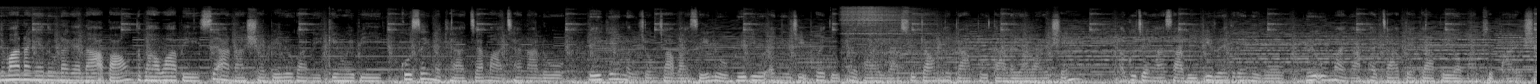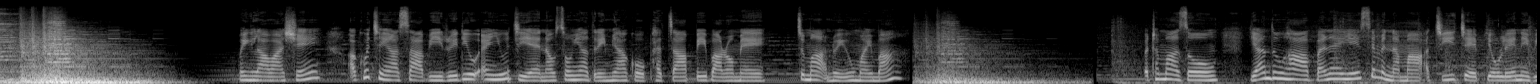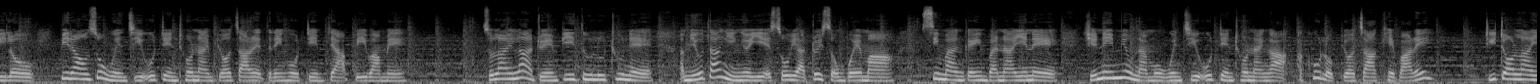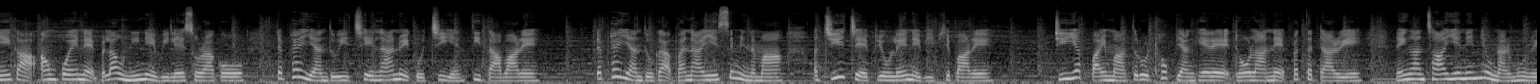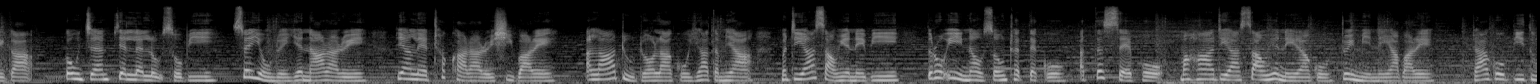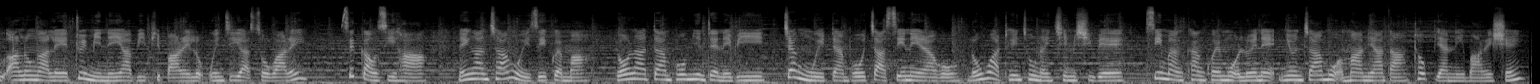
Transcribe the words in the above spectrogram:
မြန်မာနိုင်ငံသူနိုင်ငံသားအပေါင်းတဘာဝပြီးစစ်အာဏာရှင်ပြည်တို့ကနေကင်းဝေးပြီးကိုစိတ်နှဖျားစမ်းမချမ်းသာလို့ဘေးကင်းလုံခြုံကြပါစေလို့ Radio NUG ဖွဲ့သူဖွဲ့သားတွေကဆုတောင်းမေတ္တာပို့သလိုက်ရပါတယ်ရှင်။အခုချိန်ကစပြီးပြည်တွင်းသတင်းတွေကိုမျိုးဦးမိုင်ကဖတ်ကြားတင်ပြပေးတော့မှာဖြစ်ပါတယ်ရှင်။မင်္ဂလာပါရှင်။အခုချိန်ကစပြီး Radio NUG ရဲ့နောက်ဆုံးရသတင်းများကိုဖတ်ကြားပေးပါတော့မယ်။ကျမຫນွေဦးမိုင်ပါ။ ပထမဆုံးရန်သူဟာဗန်နယ်ရေးစစ်မနမှာအကြီးအကျယ်ပြိုလဲနေပြီလို့ပြည်ထောင်စုဝန်ကြီးဦးတင်ထွန်းနိုင်ပြောကြားတဲ့သတင်းကိုတင်ပြပေးပါမယ်။ဇူလိုင်လအတွင်းပြည်သူလူထုနဲ့အမျိုးသားညီညွတ်ရေးအစိုးရတွေ့ဆုံပွဲမှာစီမံကိန်းဗဏ္ဍာရေးနဲ့ရင်းနှီးမြှုပ်နှံမှုဝန်ကြီးဦးတင်ထွန်းနိုင်ကအခုလိုပြောကြားခဲ့ပါတယ်။ဒီတော်လှန်ရေးကအောင်ပွဲနဲ့ဘလောက်နီးနေပြီလဲဆိုတာကိုတစ်ဖက်ရန်သူ၏ခြေလှမ်းတွေကိုကြည့်ရင်သိတာပါတယ်။တစ်ဖက်ရန်သူကဗဏ္ဍာရေးစစ်မျက်နှာမှာအကြီးအကျယ်ပြိုလဲနေပြီဖြစ်ပါတယ်။ ဒီရက်ပိုင်းမှာသူတို့ထုတ်ပြန်ခဲ့တဲ့ဒေါ်လာနဲ့ပတ်သက်တာတွေနိုင်ငံခြားရင်းနှီးမြှုပ်နှံမှုတွေကကုန်ကျန်းပြက်လက်လို့ဆိုပြီးစက်ယုံတွေရနာတာတွေပြန်လည်ထွက်ခါတာတွေရှိပါတယ်။အလားတူဒေါ်လာကိုရသမျှမတရားဆောင်ရွက်နေပြီးသူတို့ဤနောက်ဆုံးထွက်သက်ကိုအသက်ဆယ်ဖို့မဟာတရားဆောင်ရွက်နေတာကိုတွေ့မြင်နေရပါတယ်။ဒါကိုပြည်သူအလုံးကလည်းတွေ့မြင်နေရပြီးဖြစ်ပါတယ်လို့ဝန်ကြီးကဆိုပါတယ်။စစ်ကောင်စီဟာနိုင်ငံခြားငွေဈေးကွက်မှာ ဒေါ်လာတန်ဖိုးမြင့်တက်နေပြီးကြက်ငွေတန်ဖိုးကျဆင်းနေတာကိုလုံးဝထိန်းချုပ်နိုင်ခြင်းမရှိဘဲစီမံခန့်ခွဲမှုအလွဲနဲ့ညွှန်ကြားမှုအမှားများသာထုတ်ပြန်နေပါရရှင်။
